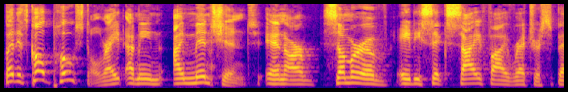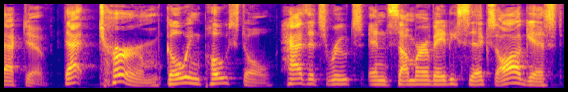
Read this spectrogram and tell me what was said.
But it's called Postal, right? I mean, I mentioned in our Summer of 86 sci fi retrospective that term, going postal, has its roots in summer of 86, August.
